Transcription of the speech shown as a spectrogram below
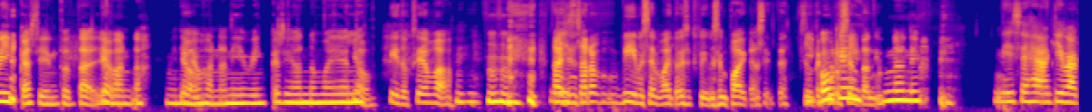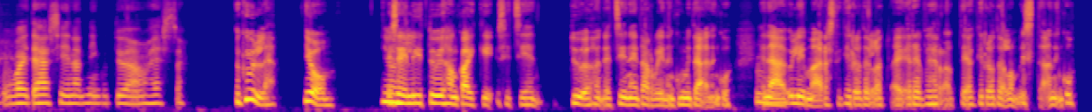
vinkkasin tota Johanna, minä Joo. Johanna, niin vinkkasin anna Maijalle. Joo, kiitoksia vaan. Taisin niin. saada viimeisen vai toiseksi viimeisen paikan sitten siltä okay, kurssilta. Niin. No niin. niin sehän on kiva, kun voi tehdä siinä niin kuin työn ohessa. No kyllä, joo. joo. Ja se liittyy ihan kaikki sit siihen työhön, että siinä ei tarvitse niin mitään niin kuin enää mm. ylimääräistä kirjoitella tai referaattia kirjoitella mistään niin kuin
